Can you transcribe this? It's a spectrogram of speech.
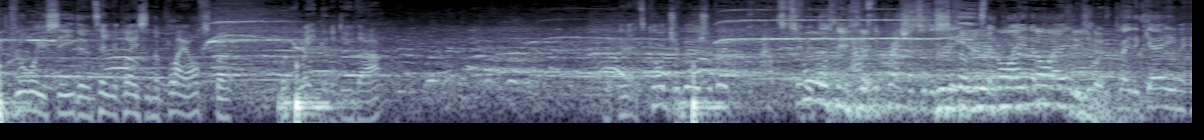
withdraw your seed and take your place in the playoffs, but, but you ain't going to do that. But, yeah, it's controversial, but it adds to it, doesn't it? It the pressure to the seeds. They're playing a player who's already played a game. It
